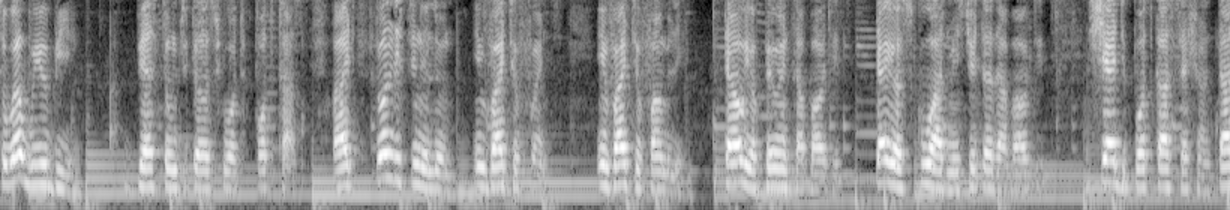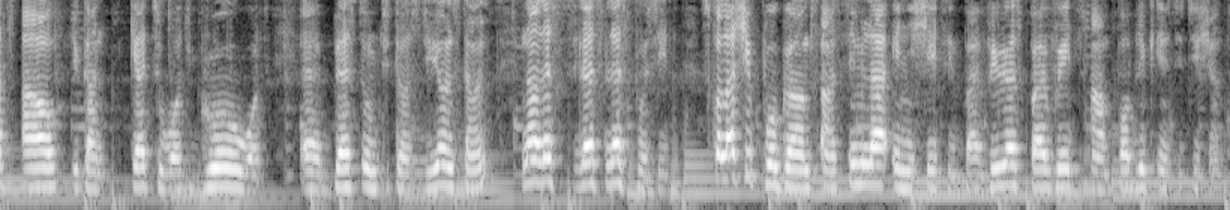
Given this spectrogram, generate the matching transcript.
so where will you be best home tutors what podcast right? Don't listen alone. Invite your friends. Invite your family. Tell your parents about it. Tell your school administrators about it. Share the podcast session. That's how you can get to what grow what uh, best home tutors do you understand? Now let's let's let's proceed. Scholarship programs and similar initiatives by various private and public institutions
